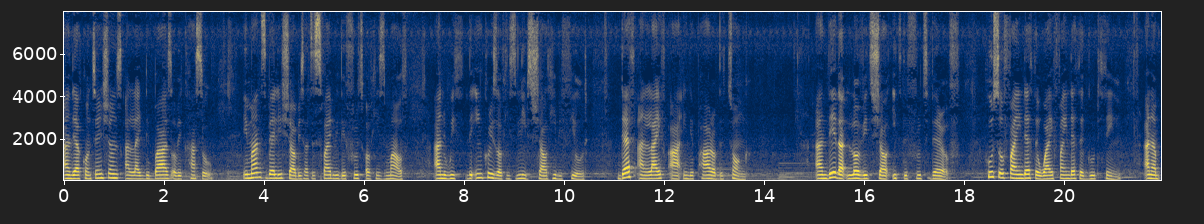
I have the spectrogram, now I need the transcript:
and their contentions are like the bars of a castle. A man's belly shall be satisfied with the fruit of his mouth, and with the increase of his lips shall he be filled. Death and life are in the power of the tongue, and they that love it shall eat the fruit thereof. Whoso findeth a wife findeth a good thing, and, ob-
